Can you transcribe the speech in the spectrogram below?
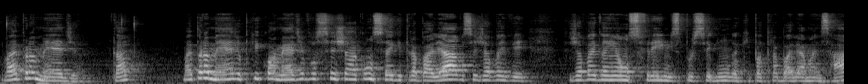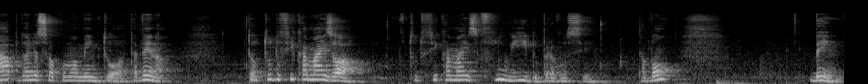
vai para a média, tá? Vai para a média, porque com a média você já consegue trabalhar, você já vai ver, você já vai ganhar uns frames por segundo aqui para trabalhar mais rápido. Olha só como aumentou, ó, tá vendo? Então tudo fica mais, ó, tudo fica mais fluido para você, tá bom? Bem,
